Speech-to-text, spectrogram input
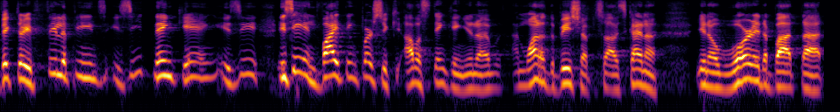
Victory Philippines. Is he thinking? Is he is he inviting persecution? I was thinking, you know, I'm one of the bishops, so I was kind of, you know, worried about that.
